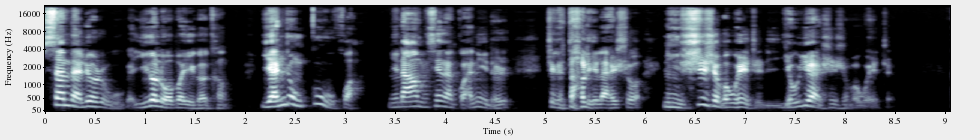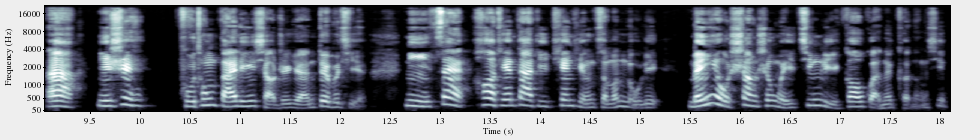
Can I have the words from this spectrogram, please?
三百六十五个，一个萝卜一个坑，严重固化。你拿我们现在管理的这个道理来说，你是什么位置，你永远是什么位置。啊，你是普通白领小职员，对不起，你在昊天大帝天庭怎么努力，没有上升为经理高管的可能性。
